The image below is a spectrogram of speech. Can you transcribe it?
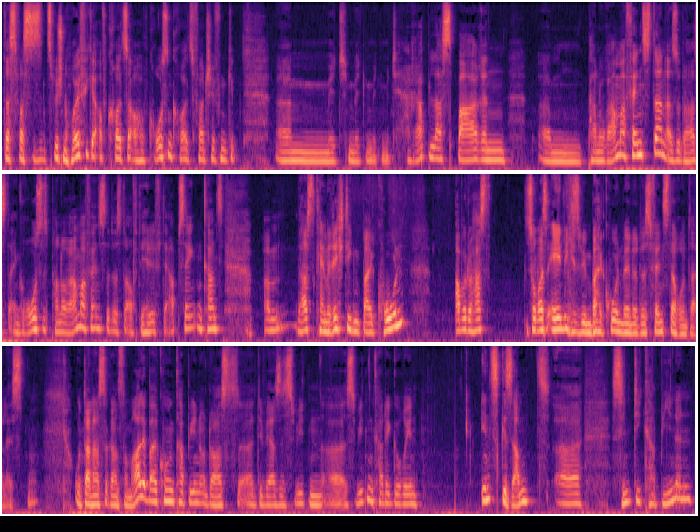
das, was es inzwischen häufiger auf Kreuzer, auch auf großen Kreuzfahrtschiffen gibt, ähm, mit, mit, mit, mit herablassbaren ähm, Panoramafenstern. Also du hast ein großes Panoramafenster, das du auf die Hälfte absenken kannst. Ähm, du hast keinen richtigen Balkon, aber du hast sowas ähnliches wie ein Balkon, wenn du das Fenster runterlässt. Ne? Und dann hast du ganz normale Balkonkabinen und du hast äh, diverse Suiten, äh, Suitenkategorien. Insgesamt äh, sind die Kabinen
